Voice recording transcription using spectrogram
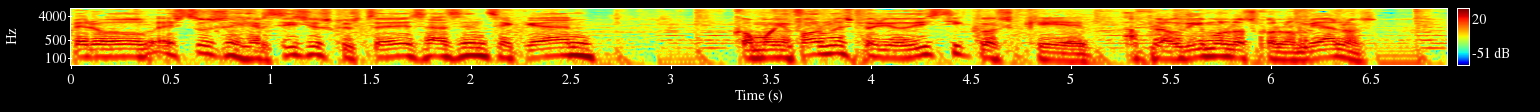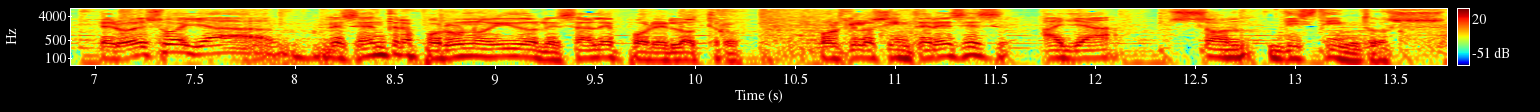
pero estos ejercicios que ustedes hacen se quedan como informes periodísticos que aplaudimos los colombianos. Pero eso allá les entra por un oído, les sale por el otro, porque los intereses allá son distintos.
